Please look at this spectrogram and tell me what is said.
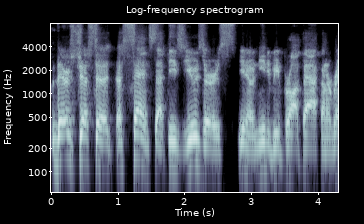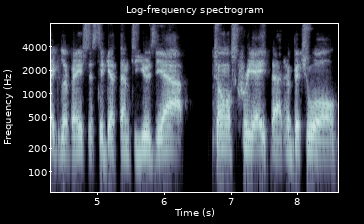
there's just a, a sense that these users, you know, need to be brought back on a regular basis to get them to use the app to almost create that habitual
